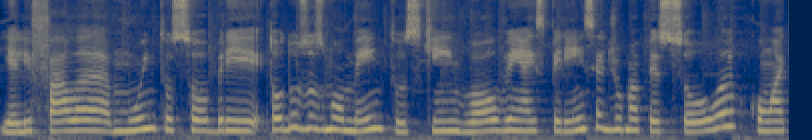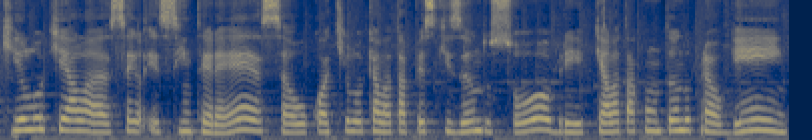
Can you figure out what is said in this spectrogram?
e ele fala muito sobre todos os momentos que envolvem a experiência de uma pessoa com aquilo que ela se, se interessa ou com aquilo que ela está pesquisando sobre, que ela tá contando para alguém,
